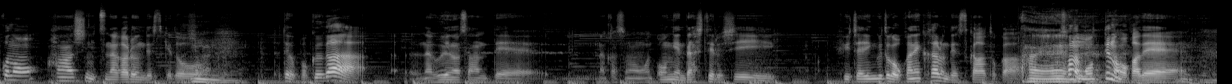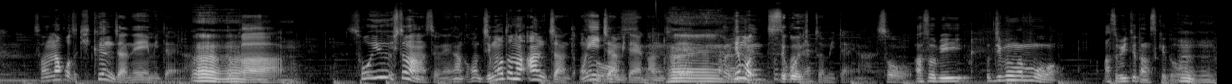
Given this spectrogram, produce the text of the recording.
この話につながるんですけど、うん例えば僕が上野さんってなんかその音源出してるしフューチャリングとかお金かかるんですかとか、はいはいはいそんな持ってのほかで、うんそんなこと聞くんじゃねえみたいな、うんうんうんそういう人なんですよね。なんか地元のあんちゃんとお兄ちゃんみたいな感じででもすごい人みたいな。そう。遊び自分はもう遊び行ってたんですけど、うんうんうん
